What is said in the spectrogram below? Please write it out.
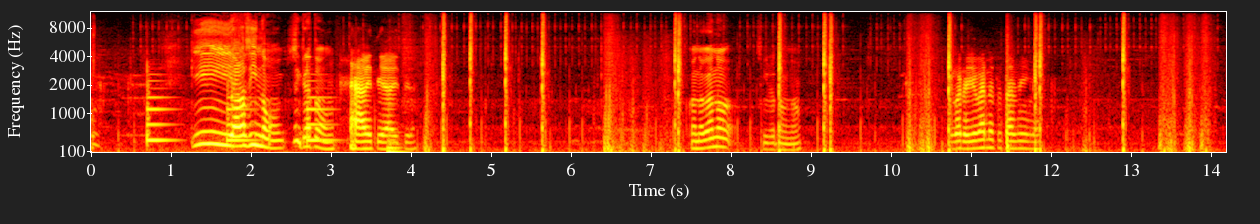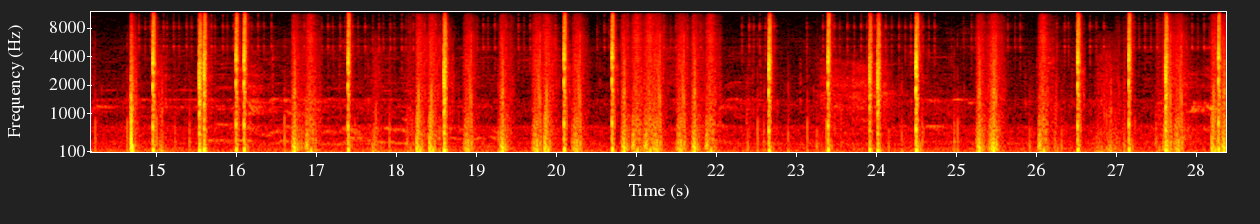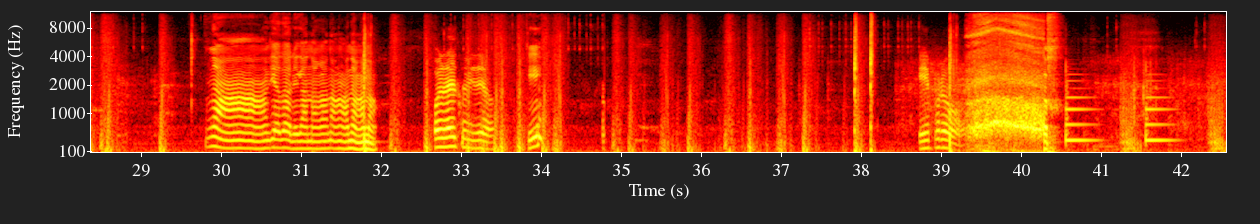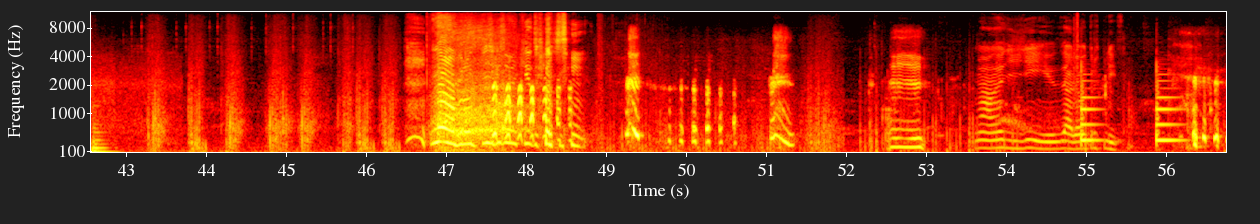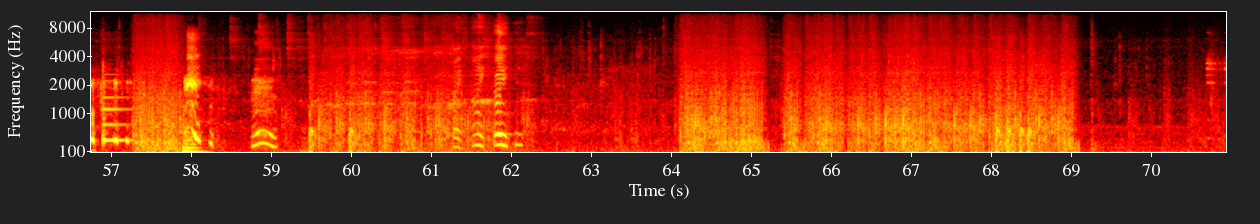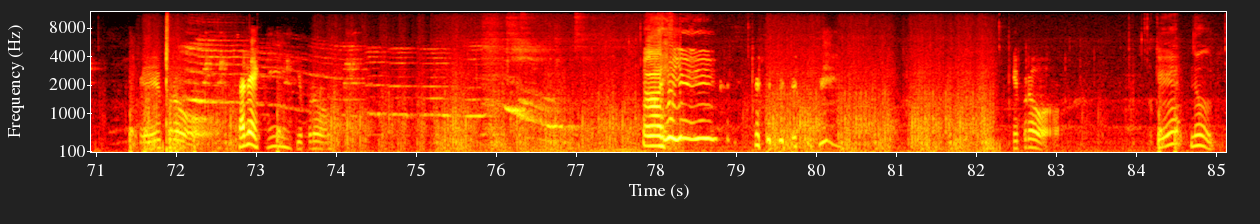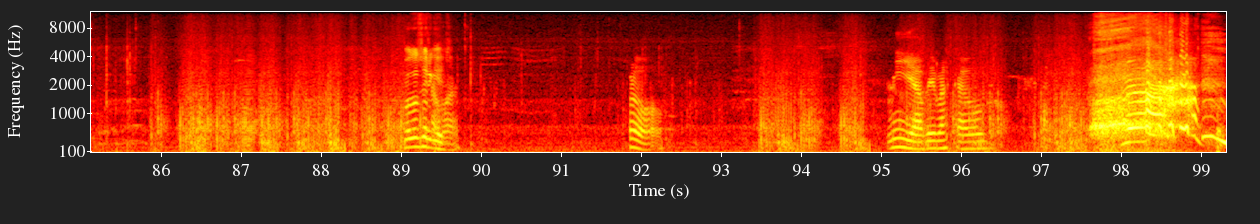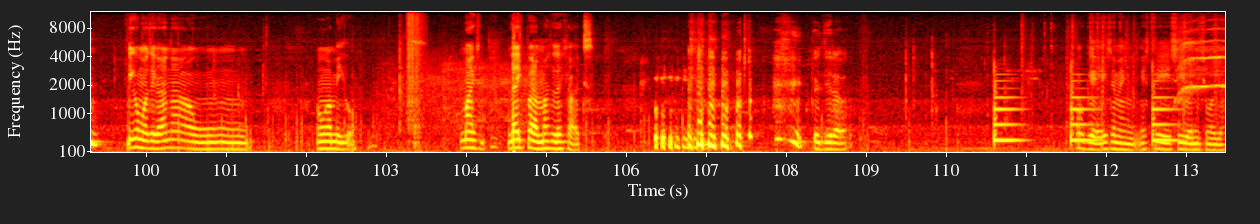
Y ahora sí no, sí ratón. Ah, mentira, mentira. Cuando gano, sí ratón, ¿no? Y bueno, yo gano también, ¿no? Nah, ya dale, gana, gana, gana, gana. Ponle tu video. ¿Qué? ¿Qué, bro? Pero ¿qué sabes qué te así? GG. Nada, GG, dale, otro split. Ay, ay, ay. ¿Qué, bro? Sale aquí, ¿qué, bro? Ay, ay, ay. ¿Qué, bro? ¿Qué? No. Mal. Bro. Mira, ve más cagón. Y como se gana un, un amigo. Más like para más hacks. Qué tirado. Ok, ese men, este sí, buenísimo ya.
